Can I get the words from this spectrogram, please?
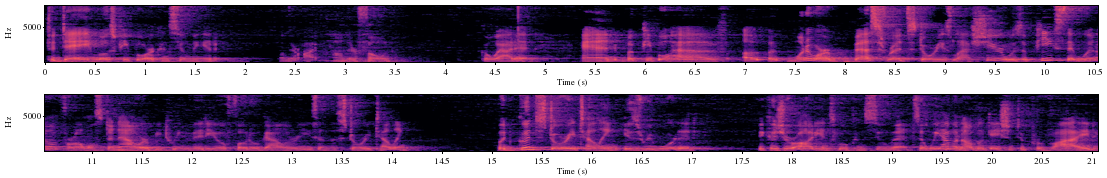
Today, most people are consuming it on their on their phone. Go at it. And but people have a, a, one of our best read stories last year was a piece that went on for almost an hour between video, photo galleries, and the storytelling. But good storytelling is rewarded because your audience will consume it. So we have an obligation to provide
